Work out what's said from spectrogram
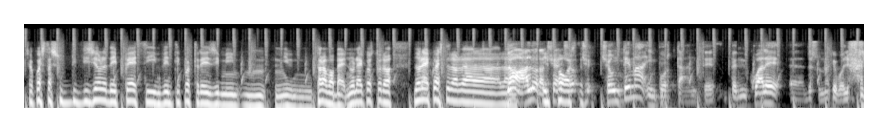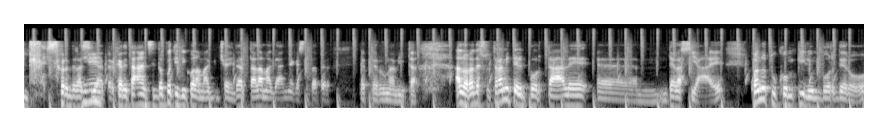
C'è questa suddivisione dei pezzi in 24esimi, mm, mm, però vabbè, non è questo, la- non è questo la, la- la- No, allora c'è, c'è- c'è- un tema importante per il quale eh, adesso non è che voglio fare il difensore della. SIA, per carità, anzi, dopo ti dico la mag- cioè in realtà la magagna che è stata per, per- per una vita. Allora, adesso tramite il portale ehm, della SIAE, quando tu compili un borderò,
